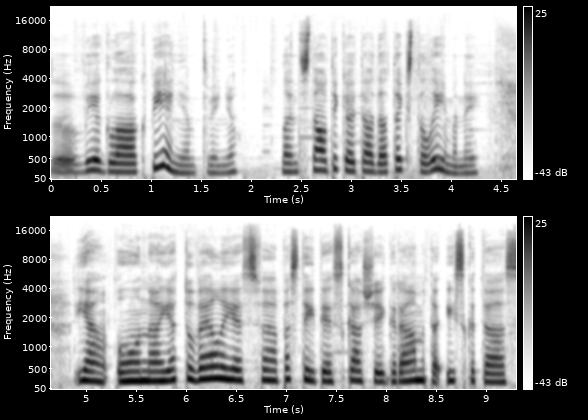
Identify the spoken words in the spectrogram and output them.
uh, vieglāk pieņemt viņu, lai tas nav tikai tādā teksta līmenī. Jā, un ā, ja tu vēlies ā, pastīties, kā šī grāmata izskatās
